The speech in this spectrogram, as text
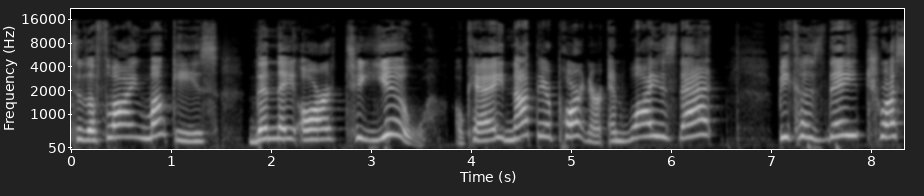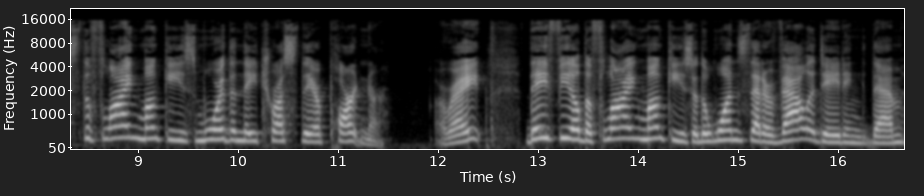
to the flying monkeys than they are to you okay? Not their partner. And why is that? Because they trust the flying monkeys more than they trust their partner, all right? They feel the flying monkeys are the ones that are validating them.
